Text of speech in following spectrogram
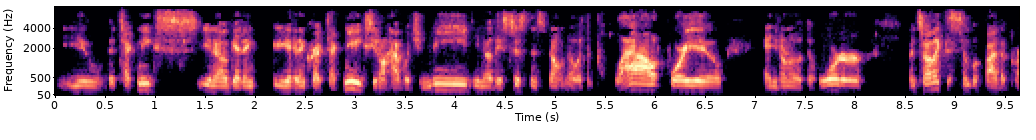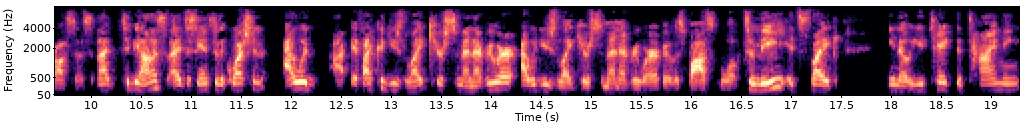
you the techniques, you know, getting you get incorrect techniques, you don't have what you need, you know, the assistants don't know what to pull out for you, and you don't know what to order. And so I like to simplify the process. And I, to be honest, I just answer the question. I would, if I could use light cure cement everywhere, I would use light cure cement everywhere if it was possible. To me, it's like, you know, you take the timing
